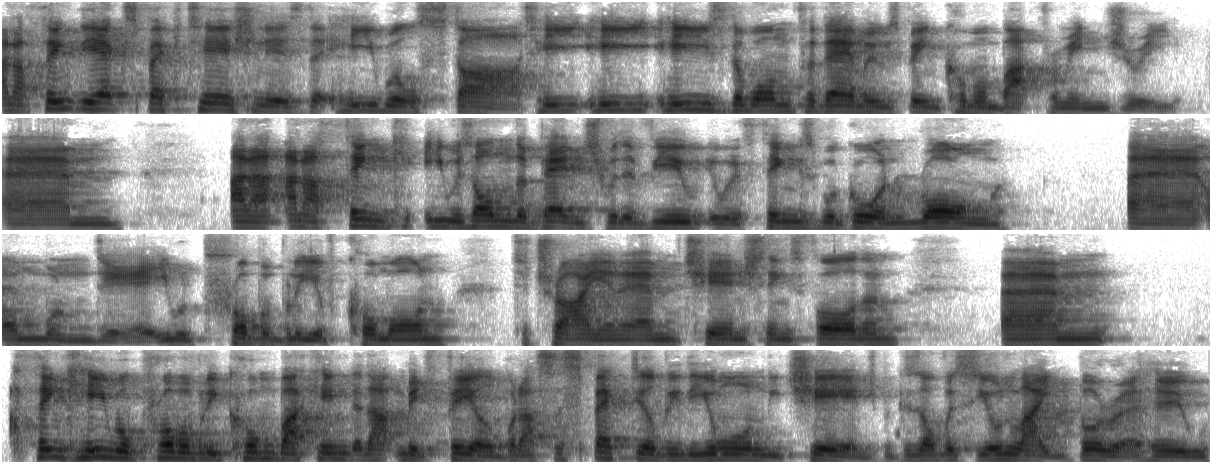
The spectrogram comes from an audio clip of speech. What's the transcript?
and I think the expectation is that he will start. He he he's the one for them who's been coming back from injury. Um, and I, and I think he was on the bench with a view to if things were going wrong uh, on Monday, he would probably have come on to try and um, change things for them. Um, I think he will probably come back into that midfield, but I suspect he'll be the only change because obviously, unlike Boro, who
